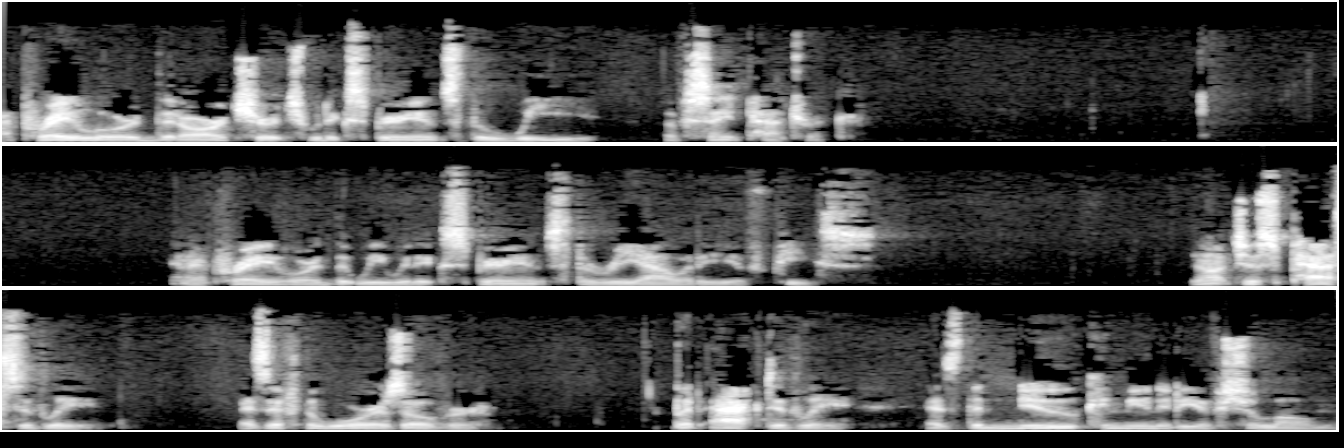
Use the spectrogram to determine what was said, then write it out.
I pray, Lord, that our church would experience the we of St. Patrick. And I pray, Lord, that we would experience the reality of peace. Not just passively, as if the war is over, but actively as the new community of shalom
